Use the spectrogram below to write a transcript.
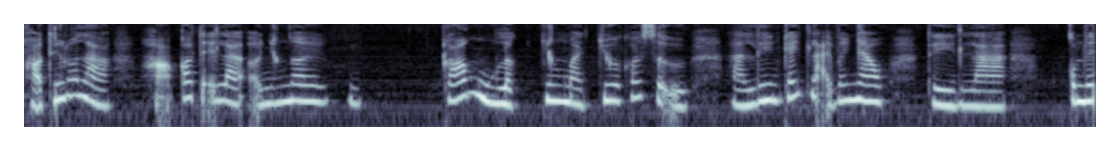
họ thiếu đó là họ có thể là ở những nơi có nguồn lực nhưng mà chưa có sự à, liên kết lại với nhau thì là công ty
